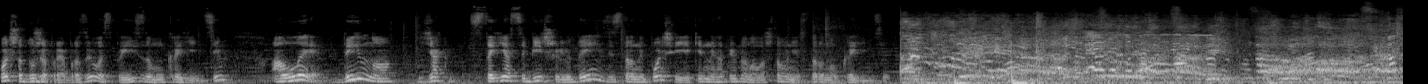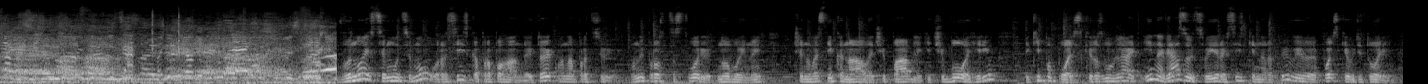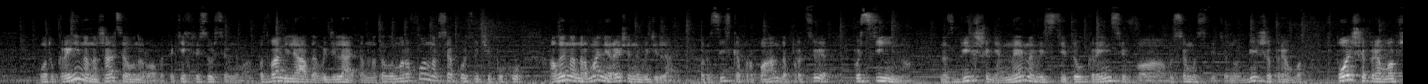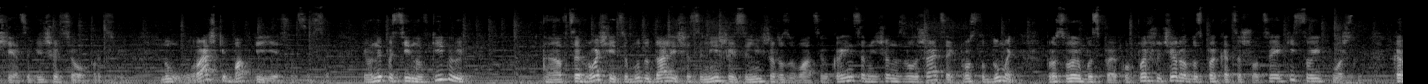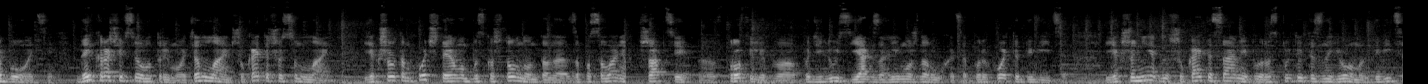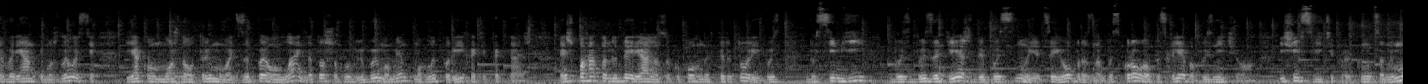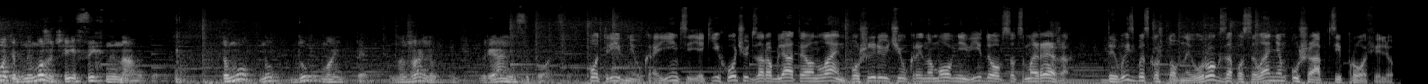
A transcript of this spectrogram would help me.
Польща дуже преобразилась з приїздом українців. Але дивно, як стає все більше людей зі сторони Польщі, які негативно налаштовані в сторону українців. Виною всьому цьому російська пропаганда і то, як вона працює. Вони просто створюють новини, чи новосні канали, чи пабліки, чи блогерів, які по-польськи розмовляють і нав'язують свої російські наративи польській аудиторії. От Україна, на жаль, цього не робить. Таких ресурсів немає. По 2 мільярди виділяють там на телемарафон на всяку цю чепуху, але на нормальні речі не виділяють. Російська пропаганда працює постійно на збільшення ненависті до українців в усьому світі. Ну більше прям в Польщі прям вообще це більше всього працює. Ну урашки бабки є на це все. І вони постійно вкидують е, в це гроші, і це буде далі ще сильніше і сильніше розвиватися. Українцям нічого не залишається, як просто думати про свою безпеку. В першу чергу безпека це що? Це якісь свої кошти, карбованці. Де їх краще всього отримувати? Онлайн, шукайте щось онлайн. Якщо там хочете, я вам безкоштовно за посиланням в шапці е, в профілі е, поділюсь, як взагалі можна рухатися. Переходьте, дивіться. Якщо ні, шукайте самі, розпитуйте знайомих, дивіться варіанти можливості, як вам можна отримувати ЗП онлайн для того, щоб ви в будь-який момент могли переїхати і так далі. Є ж багато людей реально з окупованих територій, без, без сім'ї, без, без одежди, без ну і це і образно, без крова, без хліба, без нічого. І ще й в світі приткнуться не можуть, не можуть, чи і всіх ненавидять. Тому ну думайте. На жаль, реальна ситуація. Потрібні українці, які хочуть заробляти онлайн, поширюючи україномовні відео в соцмережах. Дивись безкоштовний урок за посиланням у шапці профілю.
